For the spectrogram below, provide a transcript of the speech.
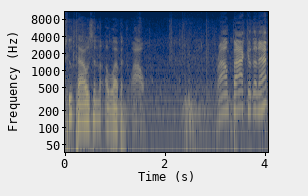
2011. Wow. Round back of the net.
